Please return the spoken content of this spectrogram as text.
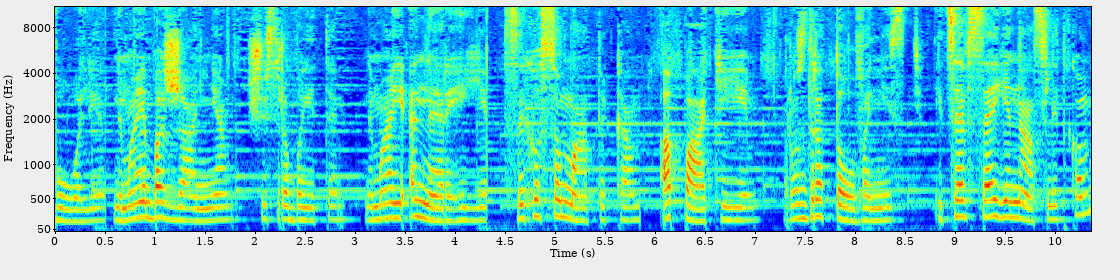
болі, немає бажання щось робити, немає енергії, психосоматика, апатії, роздратованість. І це все є наслідком,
